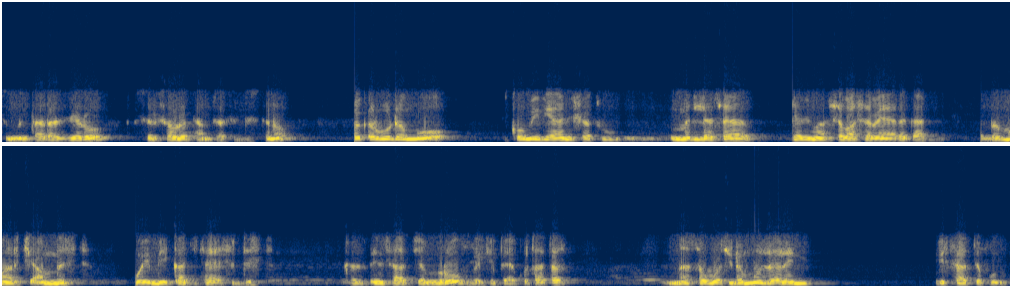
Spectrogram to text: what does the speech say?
ስምንት አራት ዜሮ ስልሳ ሁለት ሀምሳ ስድስት ነው። በቅርቡ ደግሞ ኮሜዲያን እሸቱ መለሰ ገቢ ማሰባሰቢያ ያደርጋል በ March አምስት ወይም የካቲት ሀያ ስድስት ከዘጠኝ ሰዓት ጀምሮ በኢትዮጵያ አቆጣጠር እና ሰዎች ደግሞ እዛ ላይ ሊሳተፉ ነው።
